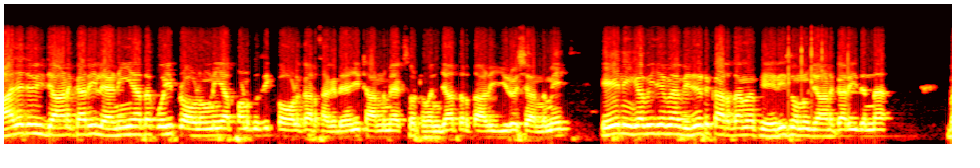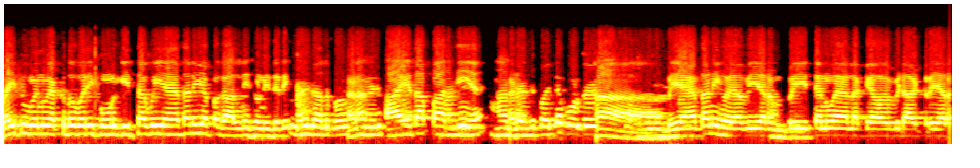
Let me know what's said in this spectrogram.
ਹਾਂ, ਜੇ ਤੁਸੀਂ ਜਾਣਕਾਰੀ ਲੈਣੀ ਆ ਤਾਂ ਕੋਈ ਪ੍ਰੋਬਲਮ ਨਹੀਂ, ਆਪਾਂ ਨੂੰ ਤੁਸੀਂ ਕਾਲ ਕਰ ਸਕਦੇ ਆ ਜੀ 9815543096 ਇਹ ਨਹੀਂਗਾ ਵੀ ਜੇ ਮੈਂ ਵਿਜ਼ਿਟ ਕਰਦਾ, ਮੈਂ ਫੇਰ ਹੀ ਤੁਹਾਨੂੰ ਜਾਣਕਾਰੀ ਦਿੰਦਾ। ਬਈ ਤੂੰ ਮੈਨੂੰ ਇੱਕ ਦੋ ਵਾਰੀ ਫੋਨ ਕੀਤਾ ਕੋਈ ਐਂ ਤਾਂ ਨਹੀਂ ਵੀ ਆਪਾਂ ਗੱਲ ਨਹੀਂ ਸੁਣੀ ਤੇਰੀ? ਨਹੀਂ ਗੱਲ ਬਹੁਤ ਹੈਨਾ? ਆਏ ਤਾਂ ਪੰਜ ਹੀ ਆ। ਹਾਂਜੀ ਹਾਂਜੀ ਪਹਿਲੇ ਤੇ ਹਾਂ ਵੀ ਐ ਤਾਂ ਨਹੀਂ ਹੋਇਆ ਵੀ ਯਾਰ ਵੀ ਤੈਨੂੰ ਐ ਲੱਗਿਆ ਹੋਵੇ ਵੀ ਡਾਕਟਰ ਯਾਰ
